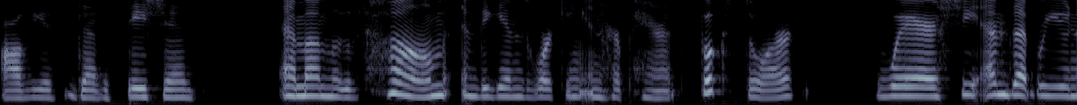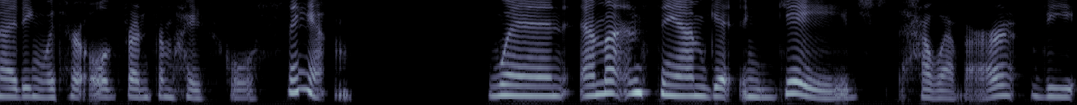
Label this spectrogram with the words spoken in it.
obvious devastation, Emma moves home and begins working in her parents' bookstore, where she ends up reuniting with her old friend from high school, Sam. When Emma and Sam get engaged, however, the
